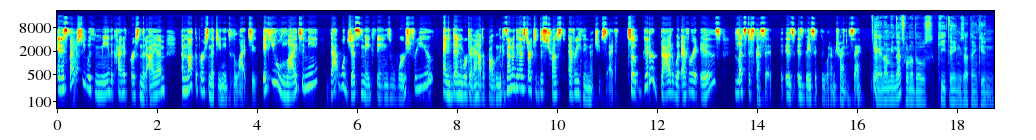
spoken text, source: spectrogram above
and especially with me, the kind of person that I am, I'm not the person that you need to lie to. If you lie to me, that will just make things worse for you. And then we're going to have a problem because then I'm going to start to distrust everything that you say. So, good or bad, whatever it is, let's discuss it, is, is basically what I'm trying to say. Yeah. And I mean, that's one of those key things I think in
